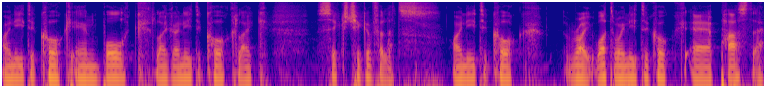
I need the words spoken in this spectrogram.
I need to cook in bulk. Like I need to cook like six chicken fillets. I need to cook right. What do I need to cook? Uh, pasta.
